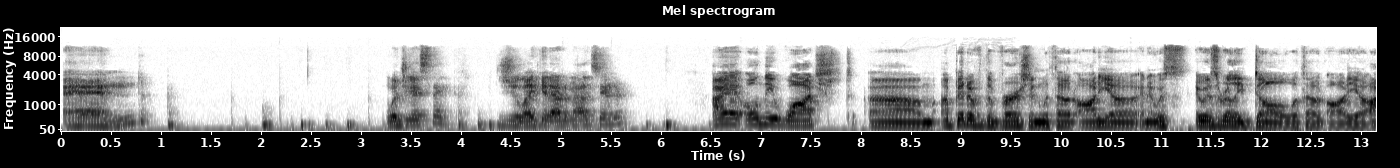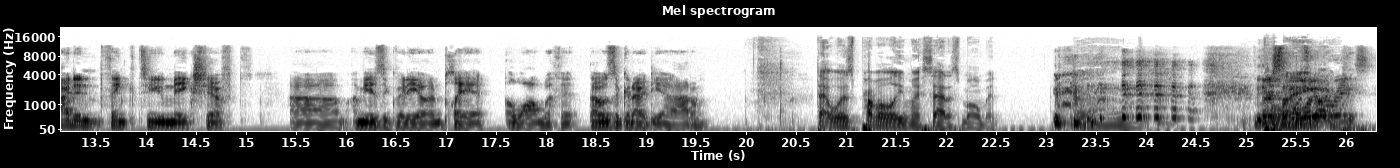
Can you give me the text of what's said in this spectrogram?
And what'd you guys think? Did you like it, Adam Alexander? I only watched um, a bit of the version without audio, and it was it was really dull without audio. I didn't think to makeshift um, a music video and play it along with it. That was a good idea, Adam. That was probably my saddest moment. Um, There's some oil rigs.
